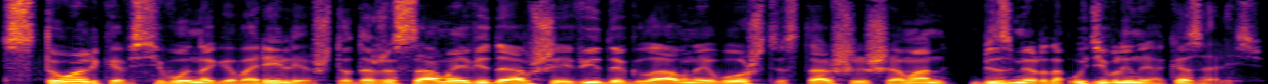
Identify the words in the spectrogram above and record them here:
Столько всего наговорили, что даже самые видавшие виды главный вождь и старший шаман безмерно удивлены оказались.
